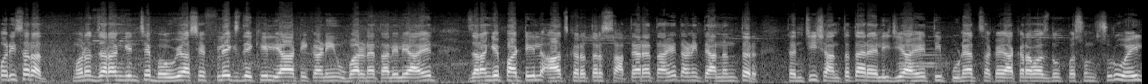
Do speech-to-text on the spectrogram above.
परिसरात मनोज जरांगेंचे भव्य असे फ्लेक्स देखील या ठिकाणी उभारण्यात आलेले आहेत. जरांगे पाटील आज खरं तर साताऱ्यात आहेत आणि त्यानंतर त्यांची शांतता रॅली जी आहे ती पुण्यात सकाळी अकरा वाजल्यापासून सुरू होईल.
